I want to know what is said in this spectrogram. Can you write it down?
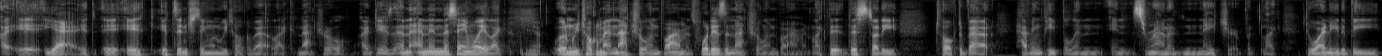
It, yeah, it, it it it's interesting when we talk about like natural ideas, and and in the same way, like when we talk about natural environments, what is a natural environment? Like th- this study talked about having people in in surrounded in nature, but like, do I need to be?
